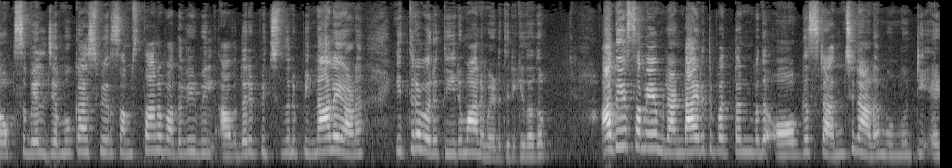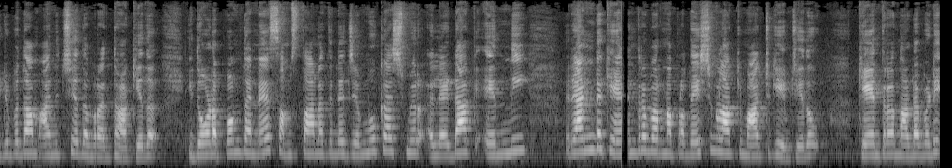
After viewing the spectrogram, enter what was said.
ലോക്സഭയിൽ ജമ്മു കാശ്മീർ സംസ്ഥാന പദവി ബിൽ അവതരിപ്പിച്ചതിന് പിന്നാലെയാണ് ഇത്തരമൊരു തീരുമാനമെടുത്തിരിക്കുന്നതും. അതേസമയം രണ്ടായിരത്തി പത്തൊൻപത് ഓഗസ്റ്റ് അഞ്ചിനാണ് മുന്നൂറ്റി എഴുപതാം അനുച്ഛേദം റദ്ദാക്കിയത്. ഇതോടൊപ്പം തന്നെ സംസ്ഥാനത്തിന്റെ ജമ്മു കാശ്മീർ ലഡാക്ക് എന്നീ രണ്ട് കേന്ദ്രഭരണ പ്രദേശങ്ങളാക്കി മാറ്റുകയും ചെയ്തു. കേന്ദ്ര നടപടി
